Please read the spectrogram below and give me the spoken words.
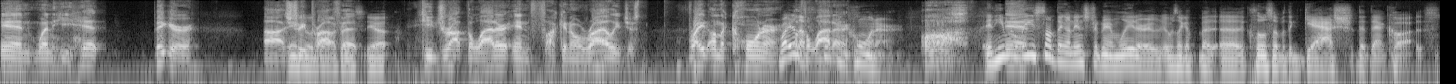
and when he hit Bigger, uh, Street Angelo Profit, yeah, he dropped the ladder and fucking O'Reilly just right on the corner right of the, the, ladder. corner. Oh, and he and- released something on Instagram later. It, it was like a, a, a close up of the gash that that caused.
